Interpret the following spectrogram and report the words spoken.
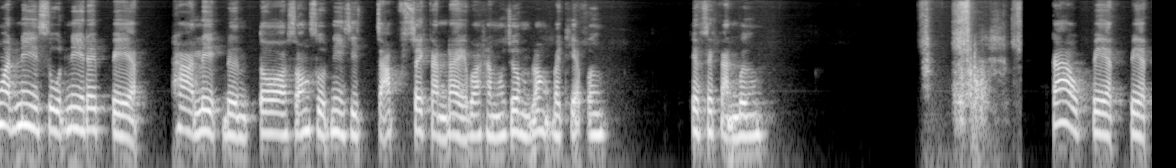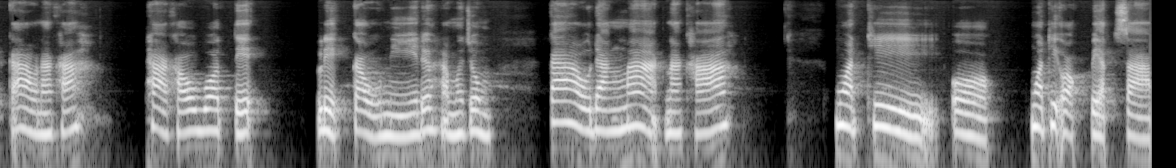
งวดนี้สูตรนี่ได้แปดถ้าเลขเดินต่อสองสูตรนี่สิจับใส่กันได้บ่ท่านผู้ชมลองไปเทียบเบิ่งเทียบใส่กันเบิ่งเก้าแปดแปดเก้านะคะ ถ้าเขาบอเตะเลขเก่าหนี้เด้อท่านผู้ชมเก้าดังมากนะคะ งวดที่ออกงวดที่ออกแปดสาม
